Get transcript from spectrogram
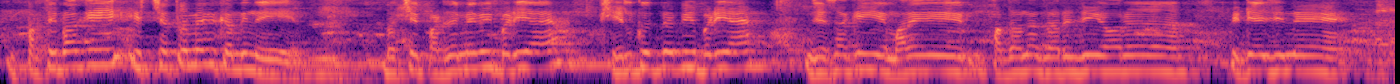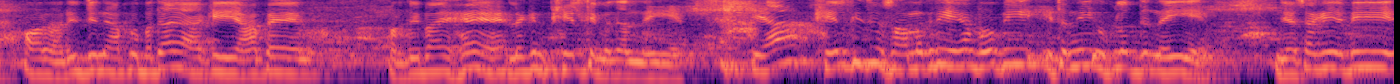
प्रतिभा की इस क्षेत्र में भी कमी नहीं है। बच्चे पढ़ने में भी बढ़िया है खेल कूद में भी बढ़िया है। जैसा कि हमारे प्रधानाचार्य जी और पीटीआई जी ने और हरीश जी ने आपको बताया कि यहाँ पे प्रतिभाएँ हैं, लेकिन खेल के मैदान नहीं है। या खेल की जो सामग्री है, वो भी इतनी उपलब्ध नहीं है। जैसा कि अभी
